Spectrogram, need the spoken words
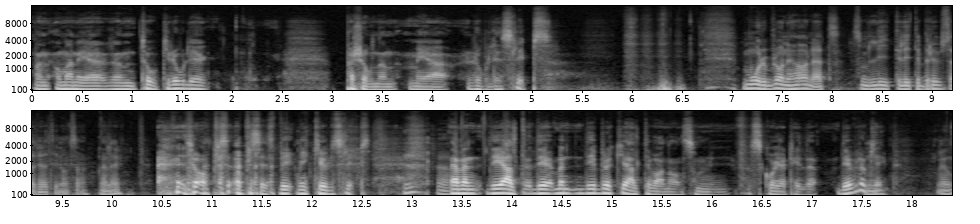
man om man är den tokroliga personen med rolig slips. Morbrorn i hörnet som lite, lite brusad hela tiden också, eller? ja, precis, ja. Med, kul slips. Nej, men det, är alltid, det, men det brukar ju alltid vara någon som skojar till det. Det är väl okej. Mm. Jo.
